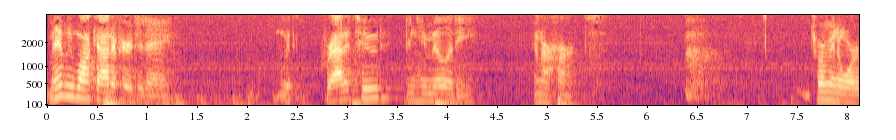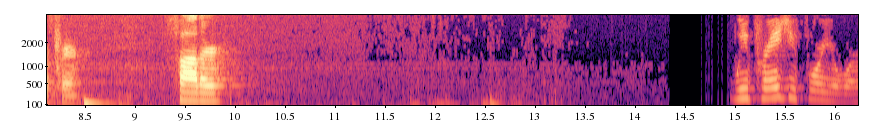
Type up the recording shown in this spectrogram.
may we walk out of here today with gratitude and humility in our hearts. Join me in a word of prayer. Father, We praise you for your word.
